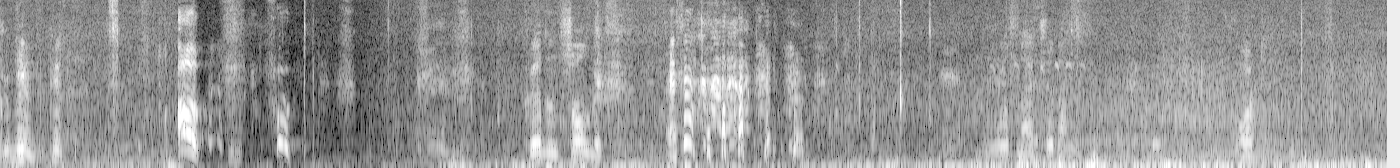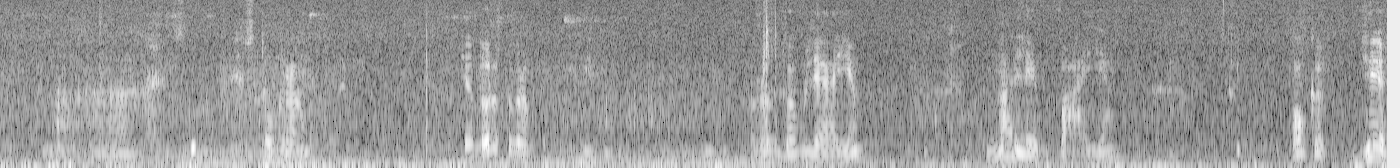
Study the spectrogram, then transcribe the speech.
Чё, блин? О! Head and shoulders. Это? Вот, на, что там? Вот. 100 грамм. Тебе тоже 100 грамм? Разбавляем. Наливаем. Палка. Где?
